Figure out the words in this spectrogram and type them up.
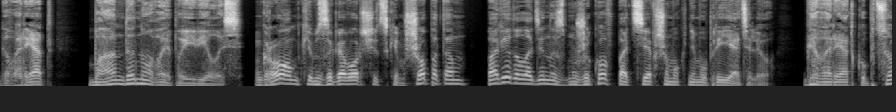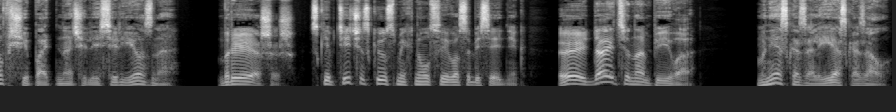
Говорят, банда новая появилась. Громким заговорщицким шепотом поведал один из мужиков подсевшему к нему приятелю. Говорят, купцов щипать начали серьезно. «Брешешь!» — скептически усмехнулся его собеседник. «Эй, дайте нам пиво!» «Мне сказали, я сказал».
